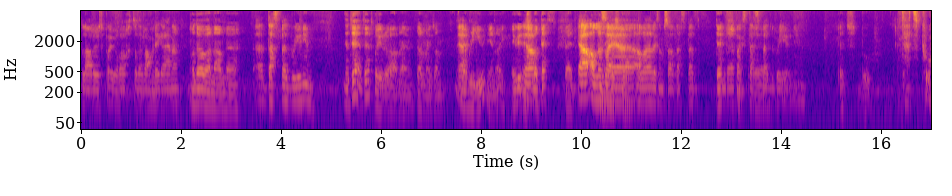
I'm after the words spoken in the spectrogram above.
La det ut på Urørt og det vanlige greiene. Og da var navnet Eh, Deathbed Reunion. Ja, det, det tror jeg du har nevnt. Sånn Ja. eh, Reunion òg. Jeg husker Ja. Deathbed. Ja, alle sier. Alle liksom sa Deathbed. Death- det er faktisk Deathbed uh, Reunion. Dødsbo. Dødsbo.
